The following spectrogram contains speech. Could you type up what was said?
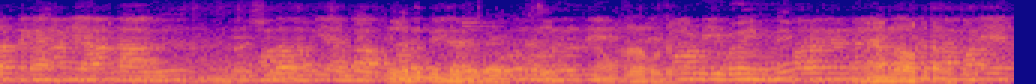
கொடுத்தேன் எக்ஸ்ட்ரா எல்லாத்தையும் கொடுத்துருக்கேன் நான் கூட தான் கொடுத்துருக்கேன்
